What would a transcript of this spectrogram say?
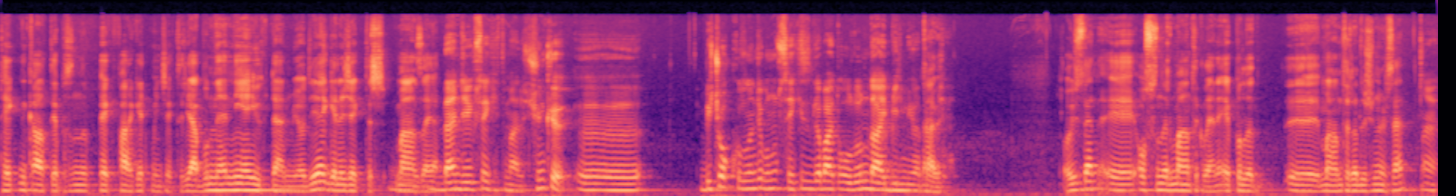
teknik altyapısını pek fark etmeyecektir. Ya bu ne niye yüklenmiyor diye gelecektir mağazaya. Bence yüksek ihtimalle. Çünkü e, birçok kullanıcı bunun 8 GB olduğunu dahi bilmiyor bence. Tabii. O yüzden e, o sınır mantıklı. Yani Apple'ın e, mantığını düşünürsen. Evet.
